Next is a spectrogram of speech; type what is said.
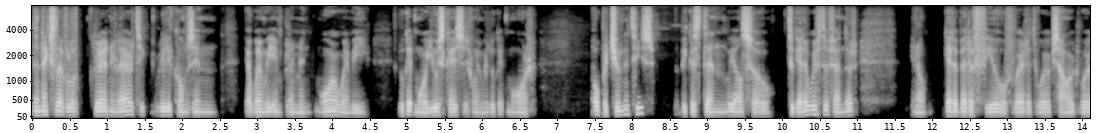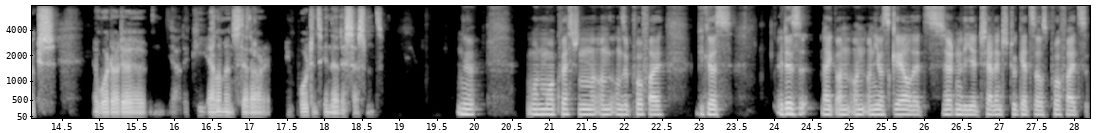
the next level of granularity really comes in yeah, when we implement more, when we look at more use cases, when we look at more opportunities because then we also, together with the vendor, you know, get a better feel of where it works, how it works, and what are the yeah the key elements that are important in that assessment. Yeah. One more question on on the profile because it is like on, on, on your scale, it's certainly a challenge to get those profiles.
